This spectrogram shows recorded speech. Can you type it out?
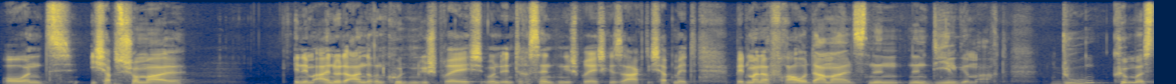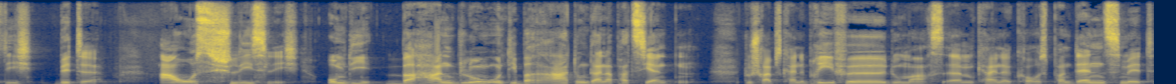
Und ich habe es schon mal in dem einen oder anderen Kundengespräch und Interessentengespräch gesagt, ich habe mit, mit meiner Frau damals einen, einen Deal gemacht. Du kümmerst dich bitte ausschließlich um die Behandlung und die Beratung deiner Patienten. Du schreibst keine Briefe, du machst ähm, keine Korrespondenz mit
